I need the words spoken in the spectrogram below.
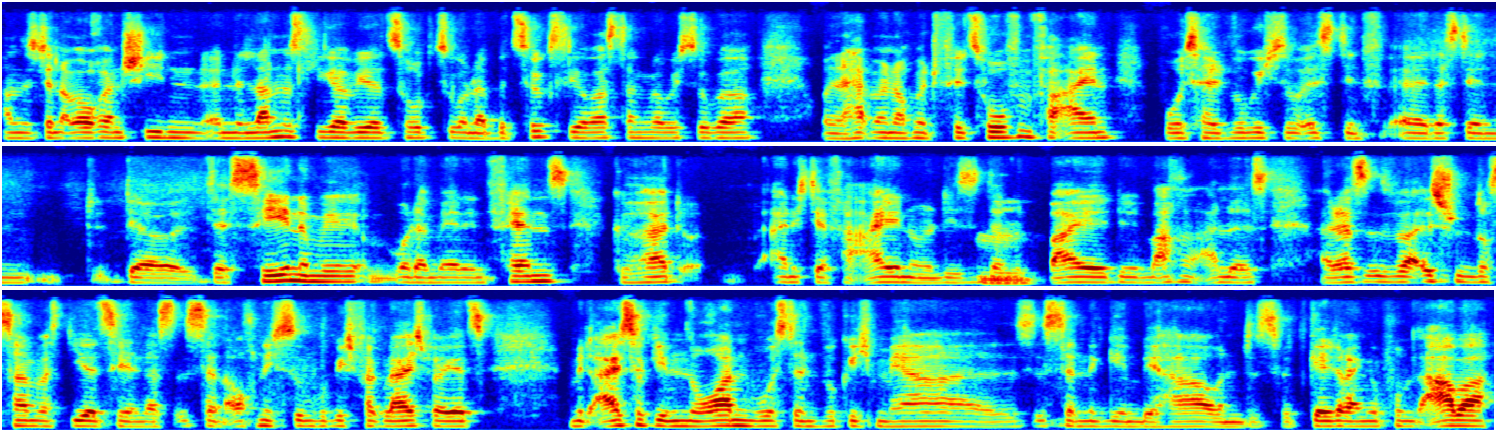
haben sich dann aber auch entschieden, in eine Landesliga wieder zurückzugehen oder Bezirksliga war es dann, glaube ich, sogar. Und dann hat man noch mit Vilshofen Verein, wo es halt wirklich so ist, den, äh, dass den, der, der Szene mehr, oder mehr den Fans gehört eigentlich der Verein oder die sind mhm. damit bei, die machen alles. Also das ist, ist, schon interessant, was die erzählen. Das ist dann auch nicht so wirklich vergleichbar jetzt mit Eishockey im Norden, wo es dann wirklich mehr, es ist dann eine GmbH und es wird Geld reingepumpt. Aber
